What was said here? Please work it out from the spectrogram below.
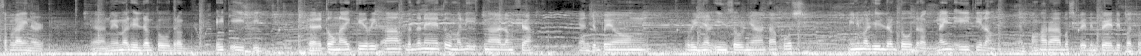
sackliner. Yan, may malhil drag to drag. 880. Yan, itong Nike React. Ganda na ito. Maliit nga lang siya. Yan, dyan pa yung original insole niya. Tapos, minimal heel drag toe drag. 980 lang. Yan, pangharabas. Pwede pwede pa to.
